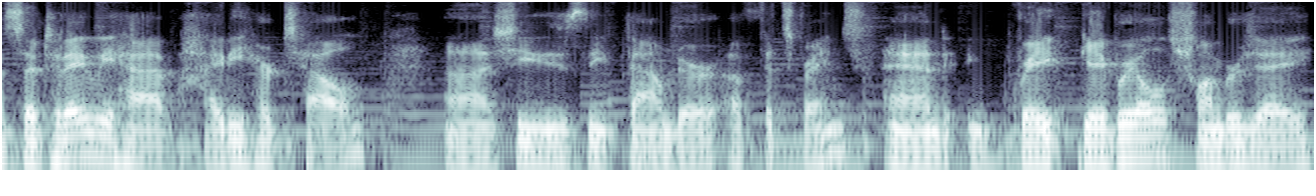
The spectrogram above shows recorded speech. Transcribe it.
so today we have Heidi Hertel. she's the founder of FitzFrames, and great Gabriel Schlumberger,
